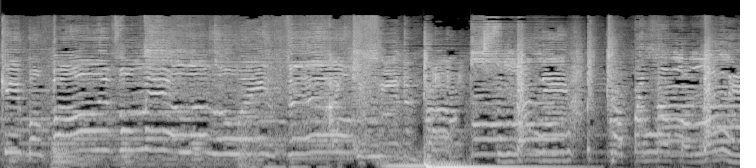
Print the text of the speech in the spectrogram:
keep on falling for me. Money.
